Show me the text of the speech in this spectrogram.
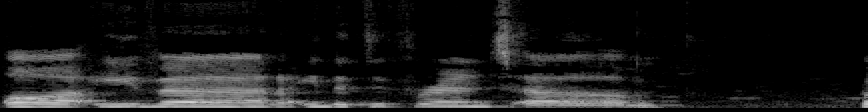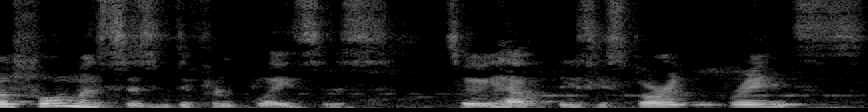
or even in the different um, performances in different places. So you have these historic prints,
